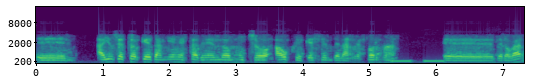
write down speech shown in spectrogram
eh, hay un sector que también está teniendo mucho auge, que es el de las reformas eh, del hogar.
